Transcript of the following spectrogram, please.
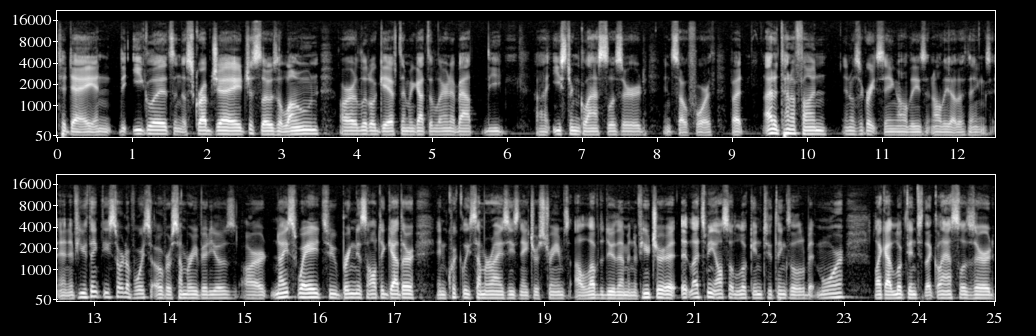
today. And the eaglets and the scrub jay, just those alone are a little gift. And we got to learn about the uh, eastern glass lizard, and so forth. But I had a ton of fun. and it was a great seeing all these and all the other things. And if you think these sort of voiceover summary videos are a nice way to bring this all together and quickly summarize these nature streams, I'll love to do them in the future. It, it lets me also look into things a little bit more. Like I looked into the glass lizard,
